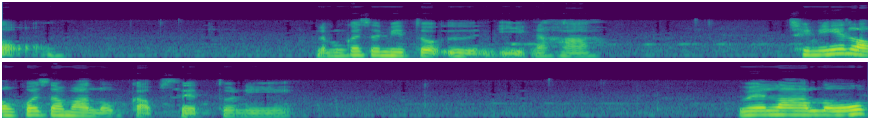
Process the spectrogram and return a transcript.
สองแล้วมันก็จะมีตัวอื่นอีกนะคะ ทีนี้เราก็จะมาลบกับเซตตัวนี้ เวลาลบ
